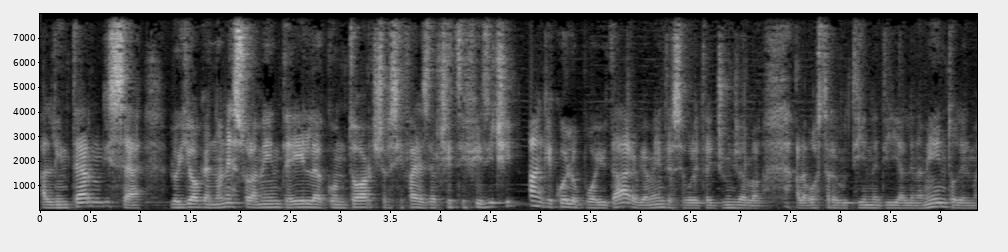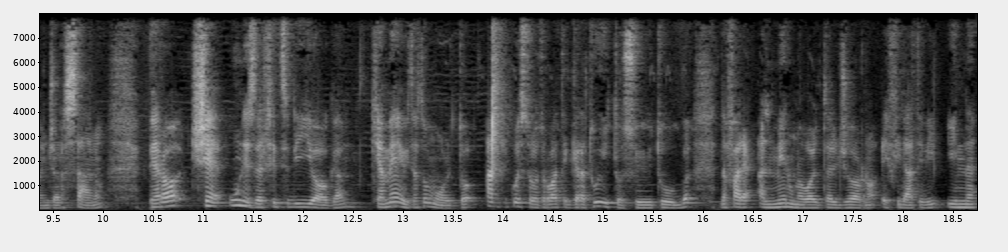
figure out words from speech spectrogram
all'interno di sé. Lo yoga non è solamente il contorcersi, fare esercizi fisici, anche quello può aiutare ovviamente se volete aggiungerlo alla vostra routine di allenamento o del mangiare sano, però c'è un esercizio di yoga che a me ha aiutato molto, anche questo lo trovate gratuito su YouTube, da fare almeno una volta al giorno e fidatevi, in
